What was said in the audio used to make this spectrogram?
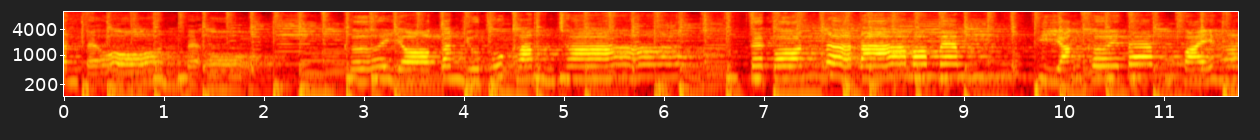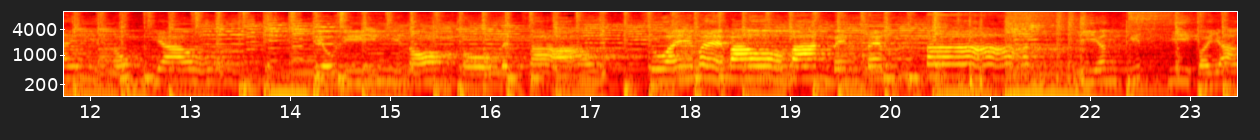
กันแต่อ่อนแต่ออกเคยหยอกกันอยู่ทุกคำเช้า แต่ก่อนหน้าตามอมแมมที่ยังเคยแต้มไฟให้นงเยาวเดี๋ยวนี้น้องโตเป็นสาว สวยไม่เบาบ้านเบ่งเต็มตาเพียงคิดพี่ก็ยัง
